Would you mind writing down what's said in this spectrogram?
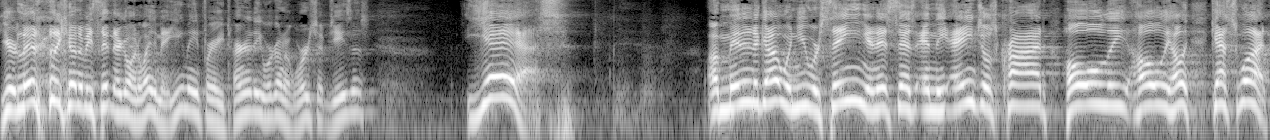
You're literally going to be sitting there going, wait a minute, you mean for eternity we're going to worship Jesus? Yes. A minute ago, when you were singing, and it says, and the angels cried, Holy, holy, holy. Guess what?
